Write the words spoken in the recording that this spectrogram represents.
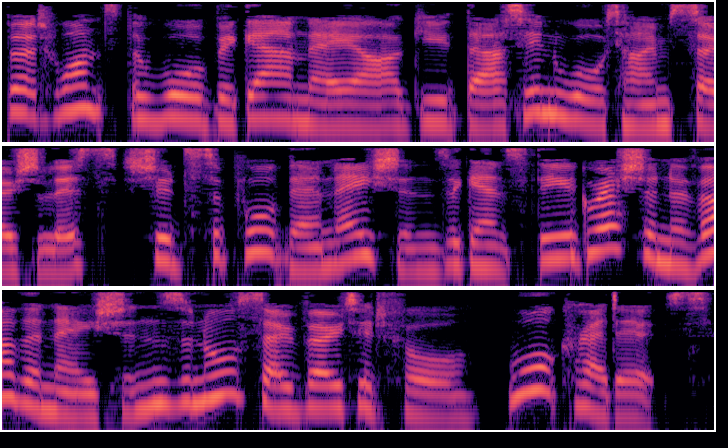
But once the war began they argued that in wartime socialists should support their nations against the aggression of other nations and also voted for war credits.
